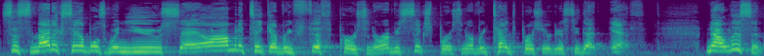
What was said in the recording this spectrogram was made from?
Systematic samples, when you say, oh, I'm going to take every fifth person or every sixth person or every tenth person, you're going to see that if. Now listen,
